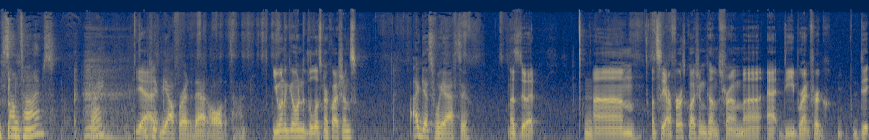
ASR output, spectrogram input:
sometimes, right? Yeah. you can't be Alpharetta dad all the time. You want to go into the listener questions? I guess we have to. Let's do it. Um, let's see. Our first question comes from uh, at D Brentford D,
